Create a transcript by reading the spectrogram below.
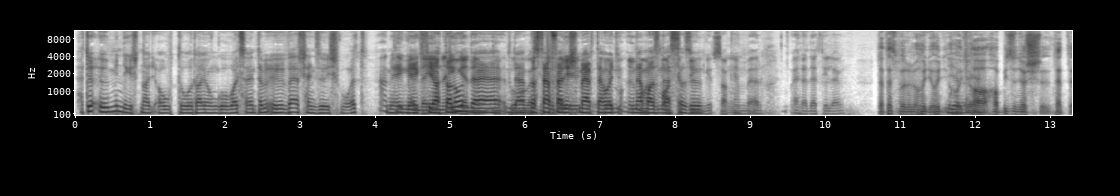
Hát ő, ő mindig is nagy autórajongó volt, szerintem ő versenyző is volt, Hát még, igen, még de fiatalon, igen, de, nem- nem de aztán de felismerte, ő- hogy ő nem az lesz az ő. szakember eredetileg. Tehát ezt mondom, hogy, hogy, hogy ha, ha bizonyos, tehát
